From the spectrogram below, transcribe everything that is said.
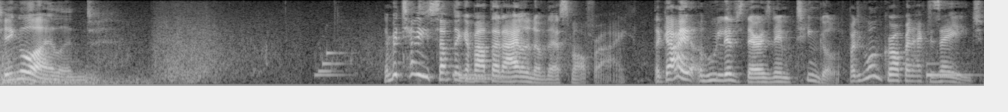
Tingle Island. Let me tell you something about that island over there, Small Fry. The guy who lives there is named Tingle, but he won't grow up and act his age.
